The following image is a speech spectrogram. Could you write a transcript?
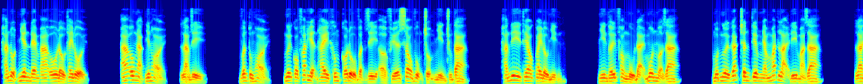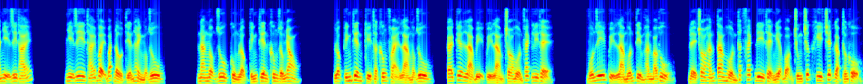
Hắn đột nhiên đem a o đầu thay đổi. A o ngạc nhiên hỏi, làm gì? Vân tùng hỏi, ngươi có phát hiện hay không có đồ vật gì ở phía sau vụ trộm nhìn chúng ta? Hắn đi theo quay đầu nhìn. Nhìn thấy phòng ngủ đại môn mở ra, một người gác chân tiêm nhắm mắt lại đi mà ra. Là nhị di thái. Nhị di thái vậy bắt đầu tiến hành ngọc du. Nàng ngọc du cùng lộc kính thiên không giống nhau. Lộc kính thiên kỳ thật không phải là ngọc du, cái kia là bị quỷ làm cho hồn phách ly thể. Vốn dĩ quỷ là muốn tìm hắn báo thù, để cho hắn tam hồn thất phách đi thể nghiệm bọn chúng trước khi chết gặp thống khổ,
